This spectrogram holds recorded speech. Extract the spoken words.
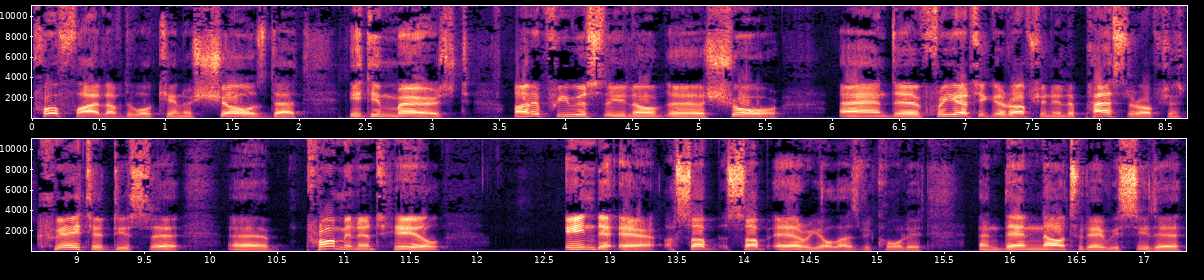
profile of the volcano shows that it emerged on a previously, you know, uh, shore, and uh, phreatic eruption in the past eruptions created this uh, uh, prominent hill in the air, sub subaerial as we call it, and then now today we see the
